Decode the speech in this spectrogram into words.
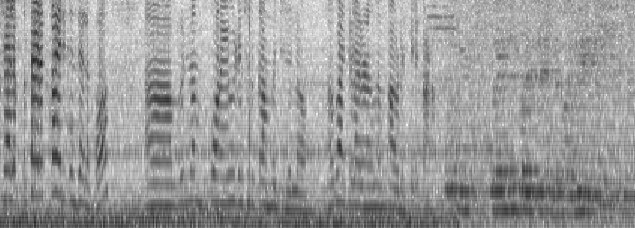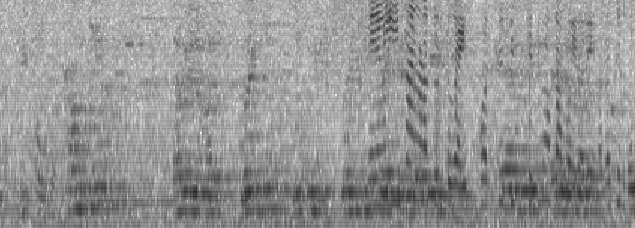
ചിലപ്പോ തിരക്കായിരിക്കും ചിലപ്പോ. നമുക്ക് കുറേ വീഡിയോസ് എടുക്കാൻ പറ്റില്ലല്ലോ. അപ്പൊ ബാക്കിയുള്ള കാര്യങ്ങൾ നമുക്ക് അവിടെ എത്തിയിട്ട് കാണാം. ഞങ്ങൾ ഈ സാധനങ്ങളൊക്കെ എടുത്തു കൈസ് കുറച്ച് ബിസ്ക്കറ്റ് നോക്കാൻ പോയത് അതെ. അതൊക്കെ എടുത്തു.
